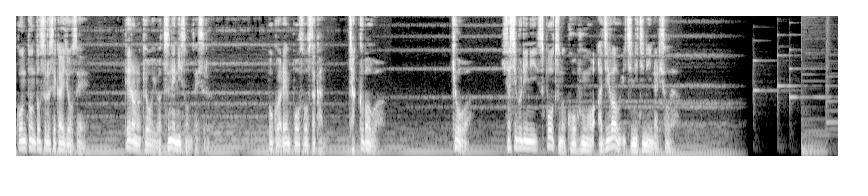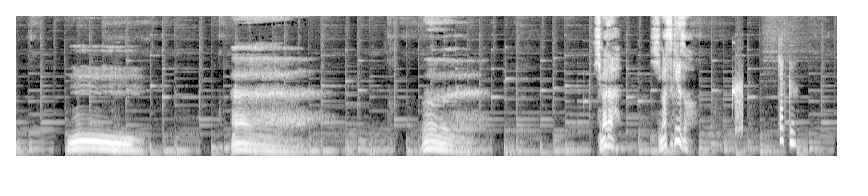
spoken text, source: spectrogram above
混沌とする世界情勢。テロの脅威は常に存在する。僕は連邦捜査官、チャック・バウアー。今日は、久しぶりにスポーツの興奮を味わう一日になりそうだ。うーん。あうー。暇だ。暇すぎるぞ。チャック、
